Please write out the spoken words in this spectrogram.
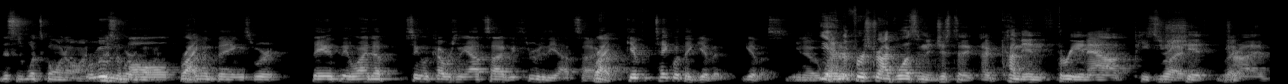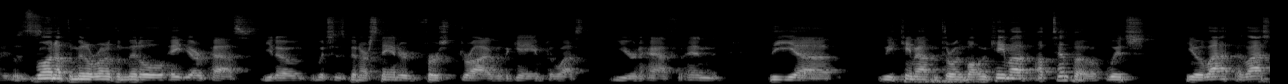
this is what's going on. We're moving the ball, right? doing things. We're they they lined up single covers on the outside. We threw to the outside. Right. Give take what they give it. Give us. You know. Yeah, and the first drive wasn't just a, a come in three and out piece of Right, shit right. drive. It was run up the middle, run up the middle, eight yard pass. You know, which has been our standard first drive of the game for the last year and a half. And the uh, we came out and throwing the ball. We came out up tempo, which you know last, last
